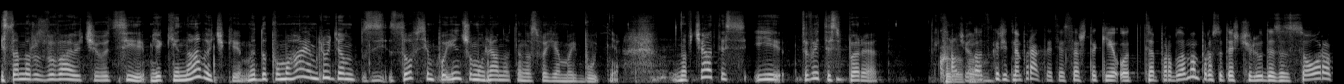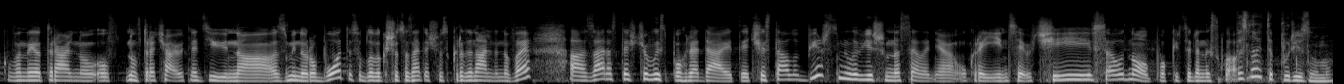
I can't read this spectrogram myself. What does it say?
І саме розвиваючи оці м'які навички, ми допомагаємо людям зовсім по-іншому глянути на своє майбутнє, навчатись і дивитись вперед. Круто. А от скажіть, на практиці все ж таки, от ця проблема просто те, що люди за 40, вони от реально ну, втрачають надію на зміну роботи, особливо якщо це знаєте щось кардинально нове. А зараз те, що ви споглядаєте, чи стало більш сміливішим населення українців, чи все одно поки це для них Ви знаєте, по-різному.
